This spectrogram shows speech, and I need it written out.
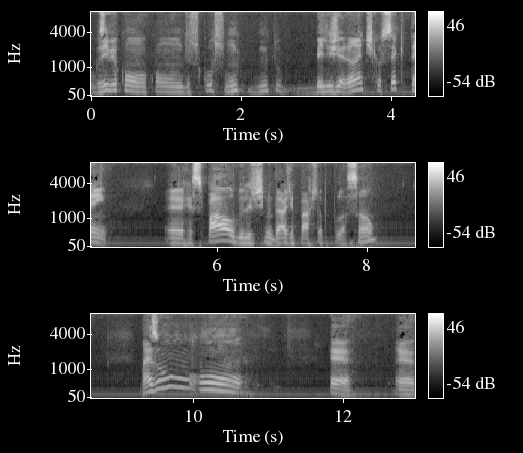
inclusive com, com um discurso muito, muito beligerante, que eu sei que tem é, respaldo e legitimidade em parte da população, mas um. um é, é,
